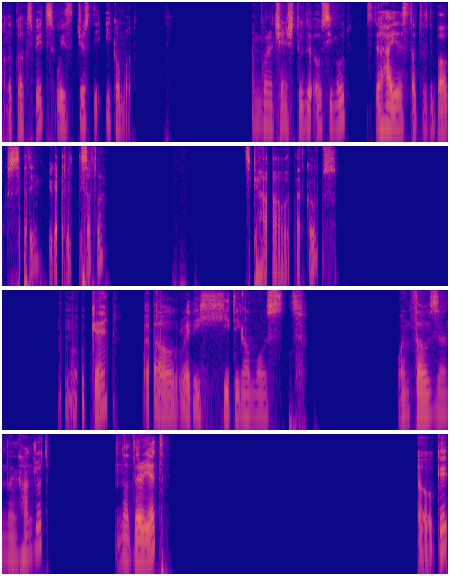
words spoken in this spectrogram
on the clock speeds with just the eco mode. I'm gonna change to the OC mode. It's the highest out of the box setting you get with the software. see how that goes. Okay, we're already hitting almost 1900 not there yet. Okay.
